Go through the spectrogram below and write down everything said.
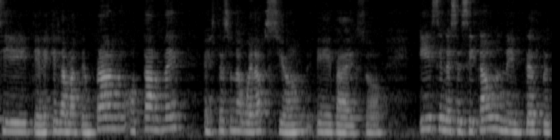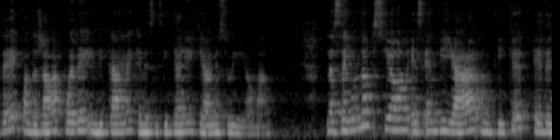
si tiene que llamar temprano o tarde, esta es una buena opción eh, para eso. Y si necesita un intérprete, cuando llama puede indicarle que necesita alguien que hable su idioma. La segunda opción es enviar un ticket eh, de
